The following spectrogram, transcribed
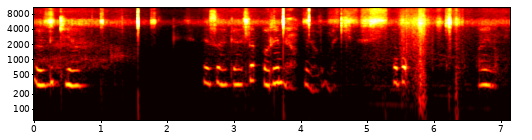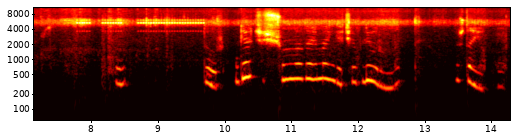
Öldük ya. Neyse arkadaşlar arena yapmayalım belki. Ya da arena Dur. Gerçi şunları hemen geçebiliyorum ben. O yüzden yapmıyorum.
